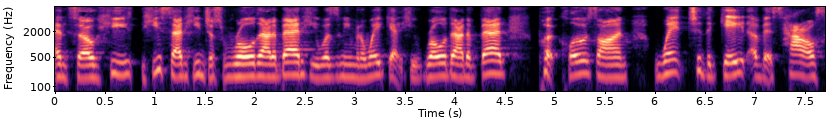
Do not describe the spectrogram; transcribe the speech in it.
And so he he said he just rolled out of bed. He wasn't even awake yet. He rolled out of bed, put clothes on, went to the gate of his house,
